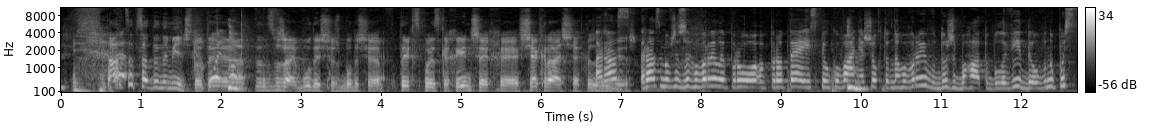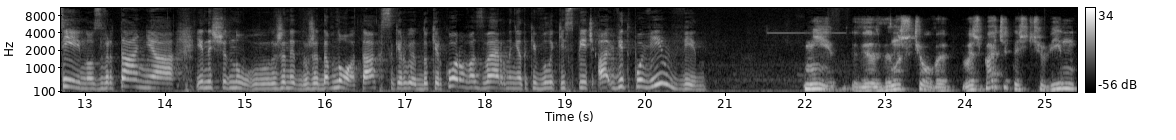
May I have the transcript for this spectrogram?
Та це все динамічно. Ти, Ой, ну. ти зважай, буде ж, буде ще в тих списках інших, е, ще краще. Ти ж А раз, розумієш. раз ми вже заговорили про, про те і спілкування, що хто наговорив, дуже багато було відео. Воно постійно звертання, і не ще, ну вже не вже давно, так з Кір- до Кіркорова звернення, такий великий спіч. А відповів він. Ні, е, ну що ви? Ви ж бачите, що він,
